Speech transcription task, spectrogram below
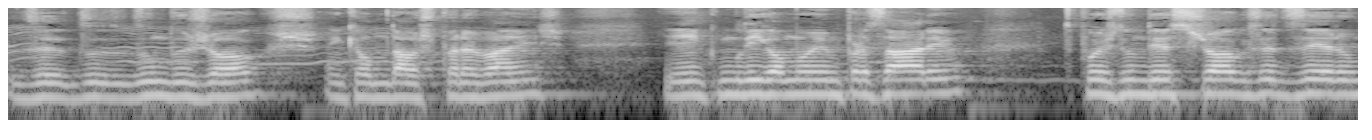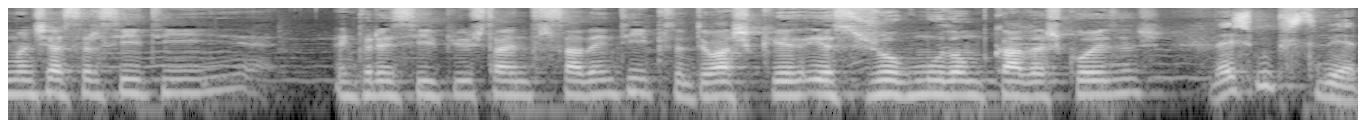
de, de, de, um dos jogos, em que ele me dá os parabéns, e em que me liga o meu empresário, depois de um desses jogos, a dizer o Manchester City, em princípio, está interessado em ti. Portanto, eu acho que esse jogo muda um bocado as coisas. Deixe-me perceber.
